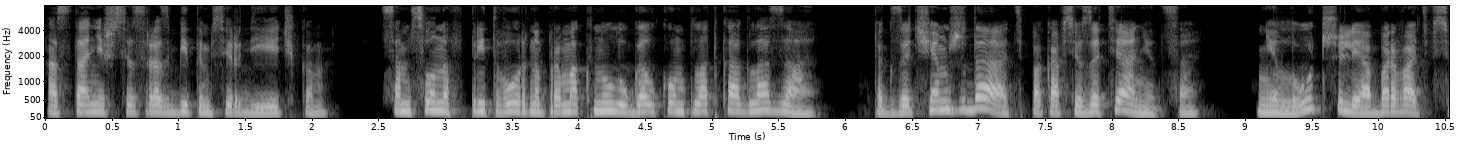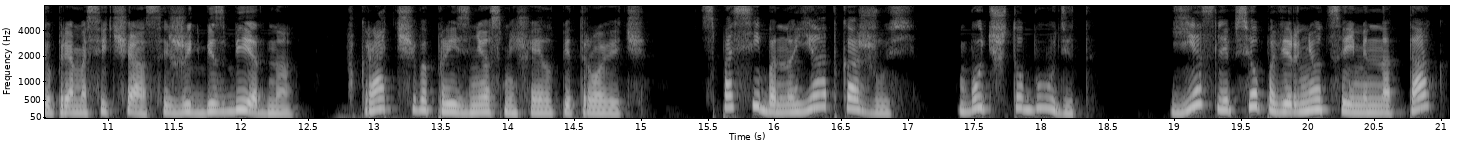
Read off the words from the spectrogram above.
Останешься с разбитым сердечком, Самсонов притворно промокнул уголком платка глаза. «Так зачем ждать, пока все затянется? Не лучше ли оборвать все прямо сейчас и жить безбедно? Вкратчиво произнес Михаил Петрович. Спасибо, но я откажусь. Будь что будет. Если все повернется именно так,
